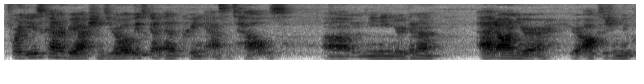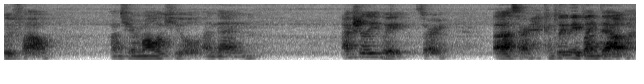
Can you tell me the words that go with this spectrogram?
for these kind of reactions, you're always going to end up creating acetals, um, meaning you're going to add on your, your oxygen nucleophile onto your molecule, and then, actually, wait, sorry, uh, sorry, completely blanked out.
